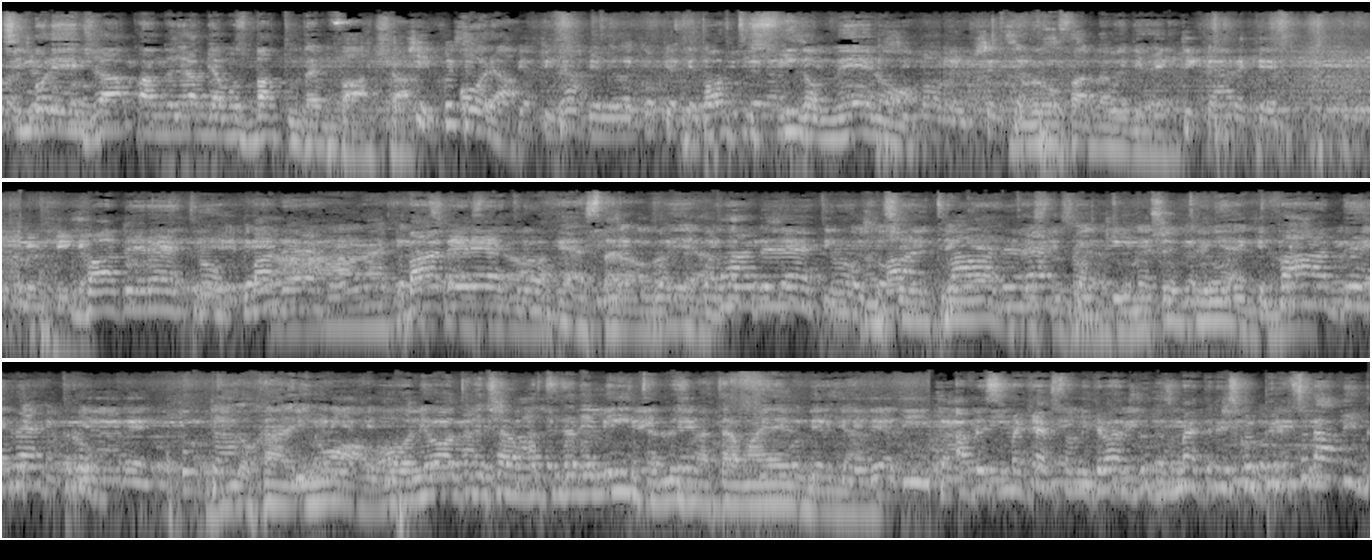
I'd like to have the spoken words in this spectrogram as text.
Simboleggia quando gliel'abbiamo sbattuta in faccia. Ora, che porti sfiga o meno, dovevo farla vedere. Vade retro, vade Ah, che retro, cazzo vade retro. Che è sta roba? Vade retro, Non c'entri vade retro, scherzo, non c'entri niente. vade retro. Dio cane di nuovo, ogni volta che c'è una partita dell'Inter lui si metterà mai nel Milan. Avresti mai chiesto a Michelangelo di smettere di scolpire il suo David?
